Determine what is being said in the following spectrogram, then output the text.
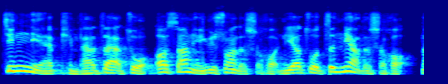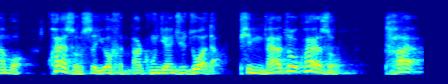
今年品牌在做二三年预算的时候，你要做增量的时候，那么快手是有很大空间去做的。品牌做快手，它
